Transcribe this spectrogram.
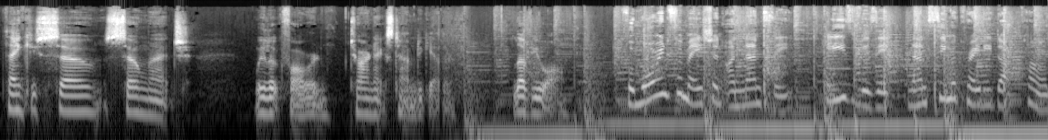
Thank you so, so much we look forward to our next time together. Love you all. For more information on Nancy, please visit nancymccready.com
